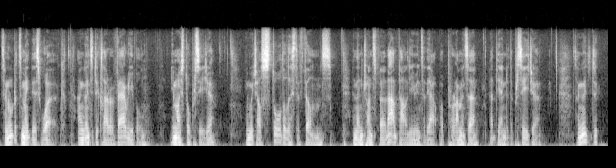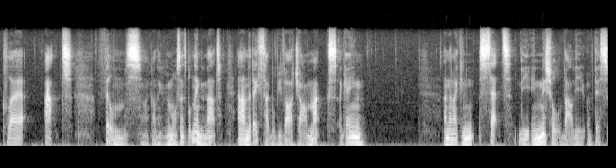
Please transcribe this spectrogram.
So in order to make this work, I'm going to declare a variable in my store procedure in which I'll store the list of films and then transfer that value into the output parameter at the end of the procedure. So I'm going to declare at films, I can't think of a more sensible name than that, and the data type will be varchar max again, and then I can set the initial value of this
